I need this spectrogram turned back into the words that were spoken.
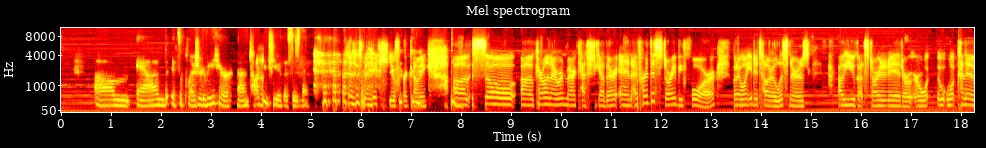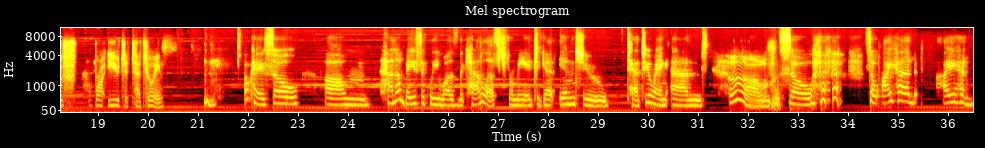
um, and it's a pleasure to be here and talking to you this evening. Thank you for coming. Um, so, uh, Carol and I were in Marrakesh together, and I've heard this story before, but I want you to tell our listeners how you got started or, or what, what kind of brought you to tattooing. Okay, so um, henna basically was the catalyst for me to get into tattooing, and Oh, um, so so I had I had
